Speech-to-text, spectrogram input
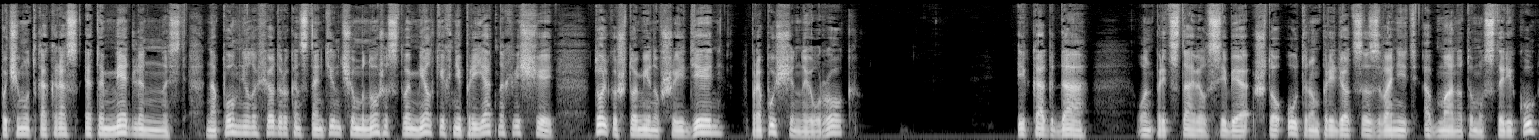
почему-то как раз эта медленность напомнила Федору Константиновичу множество мелких неприятных вещей: только что минувший день, пропущенный урок. И когда он представил себе, что утром придется звонить обманутому старику,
